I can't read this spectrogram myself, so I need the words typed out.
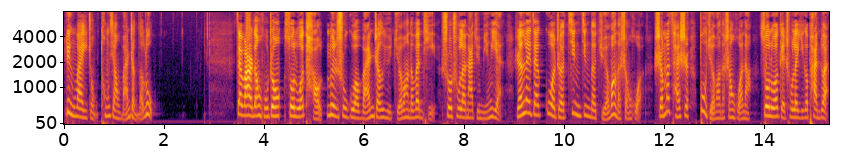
另外一种通向完整的路。在《瓦尔登湖》中，梭罗讨论述过完整与绝望的问题，说出了那句名言：“人类在过着静静的绝望的生活。”什么才是不绝望的生活呢？梭罗给出了一个判断，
